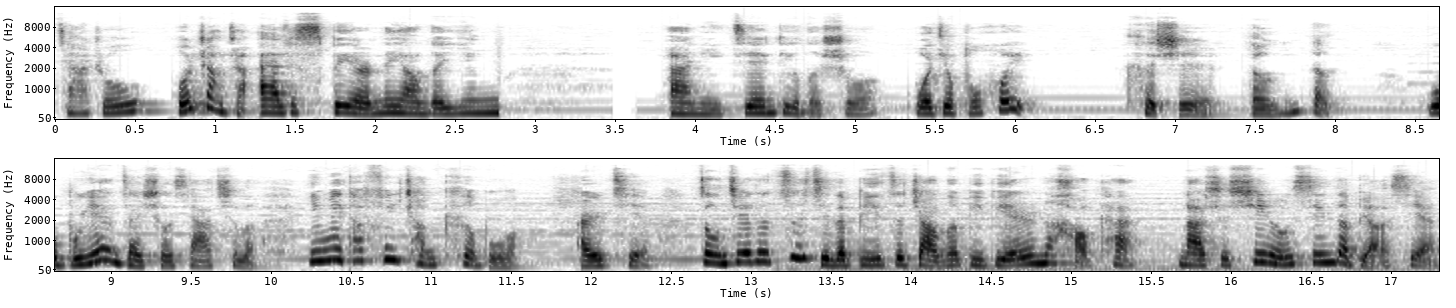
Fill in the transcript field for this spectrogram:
假如我长着爱丽丝贝尔那样的英，安妮坚定地说：“我就不会。”可是，等等，我不愿再说下去了，因为他非常刻薄，而且总觉得自己的鼻子长得比别人的好看，那是虚荣心的表现。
